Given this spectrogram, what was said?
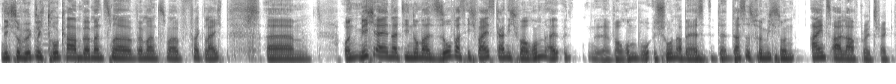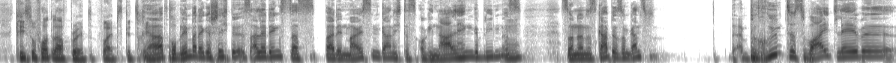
nicht so wirklich Druck haben, wenn man es mal, wenn man es mal vergleicht. Ähm, und mich erinnert die Nummer so was, ich weiß gar nicht warum, äh, warum wo, schon, aber es, da- das ist für mich so ein 1A Love Parade Track. Krieg ich sofort Love Parade Vibes Ja, getriggert. Problem bei der Geschichte ist allerdings, dass bei den meisten gar nicht das Original hängen geblieben ist, sondern es gab ja so ein ganz berühmtes White Label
